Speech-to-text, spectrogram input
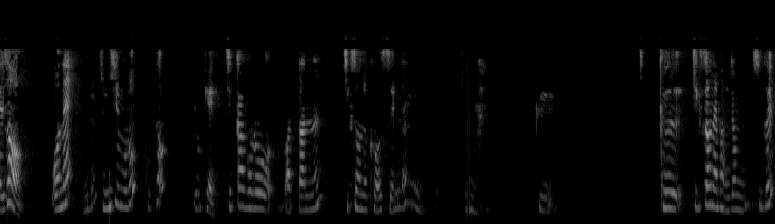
X에서 원의. 중심으로부터 이렇게 직각으로 왔다는 직선을 그었을 때 음. 음. 그, 그 직선의 방정식을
